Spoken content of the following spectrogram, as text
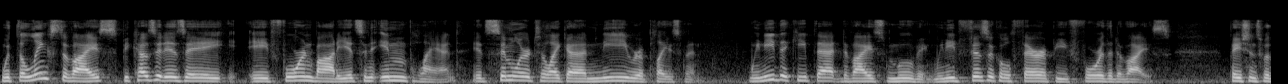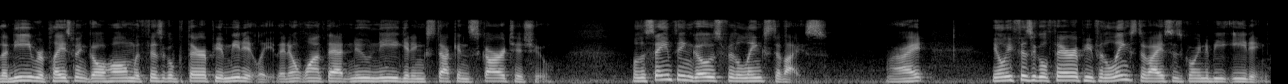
With the LINX device, because it is a, a foreign body, it's an implant. It's similar to like a knee replacement. We need to keep that device moving. We need physical therapy for the device. Patients with a knee replacement go home with physical therapy immediately. They don't want that new knee getting stuck in scar tissue. Well, the same thing goes for the LINX device. All right? The only physical therapy for the LINX device is going to be eating.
